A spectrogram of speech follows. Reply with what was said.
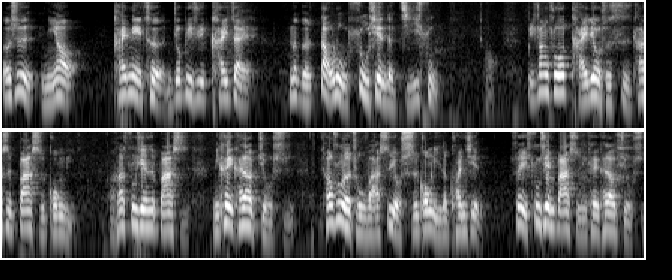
而是你要开内侧，你就必须开在那个道路速限的极速。好，比方说台六十四，它是八十公里，啊，它速限是八十，你可以开到九十。超速的处罚是有十公里的宽限，所以速限八十，你可以开到九十。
